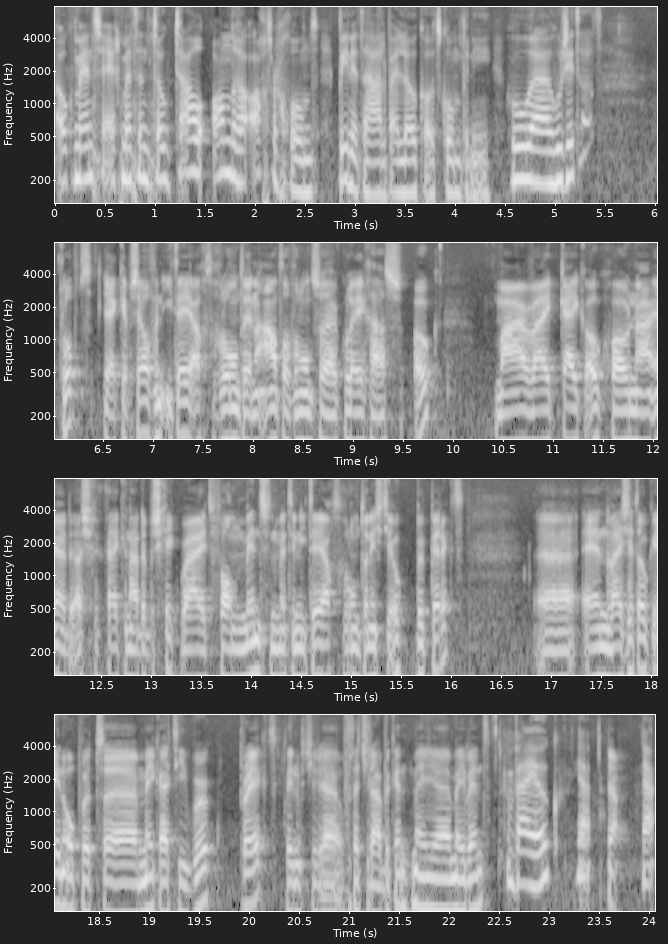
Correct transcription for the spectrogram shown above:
ook mensen echt met een totaal andere achtergrond binnen te halen bij Low Code Company. Hoe, hoe zit dat? Klopt. Ja, ik heb zelf een IT-achtergrond en een aantal van onze collega's ook. Maar wij kijken ook gewoon naar, ja, als je gaat kijken naar de beschikbaarheid van mensen met een IT-achtergrond, dan is die ook beperkt. Uh, en wij zitten ook in op het uh, Make IT Work project. Ik weet niet of, je, of dat je daar bekend mee, uh, mee bent. Wij ook, ja. ja. ja.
